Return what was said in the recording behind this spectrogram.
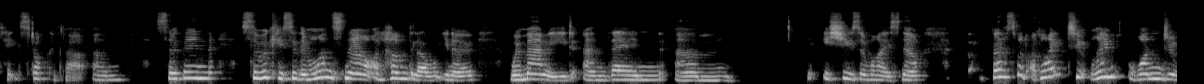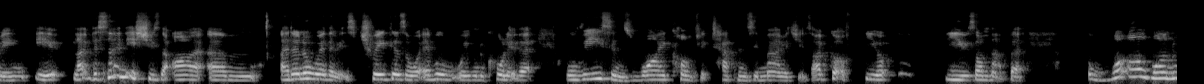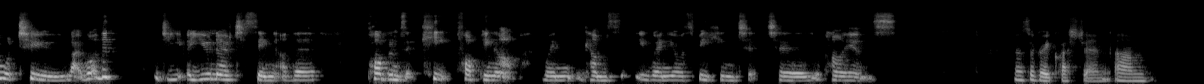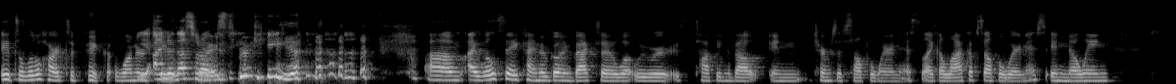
take stock of that. Um, so then, so okay, so then once now, Alhamdulillah, you know, we're married, and then um, issues arise. Now, first of all, I'd like to. I'm wondering if, like, there's certain issues that are. Um, I don't know whether it's triggers or whatever we want to call it, that or reasons why conflict happens in marriages. I've got a few views on that, but what are one or two like what are the do you, are you noticing are the problems that keep popping up when it comes when you're speaking to, to your clients that's a great question um, it's a little hard to pick one or yeah, two. I know that's what right? I was thinking. yeah. um, I will say, kind of going back to what we were talking about in terms of self awareness, like a lack of self awareness in knowing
